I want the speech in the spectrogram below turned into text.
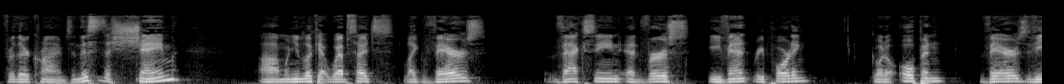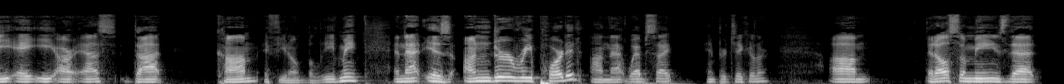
for their crimes. And this is a shame um, when you look at websites like VAERS, Vaccine Adverse Event Reporting. Go to open VAERS, V-A-E-R-S dot com if you don't believe me. And that is underreported on that website in particular. Um, it also means that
